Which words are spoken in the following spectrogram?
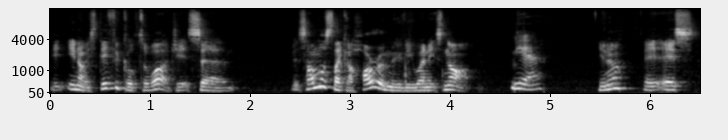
it, you know, it's difficult to watch. It's uh, it's almost like a horror movie when it's not. Yeah. You know, it, it's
